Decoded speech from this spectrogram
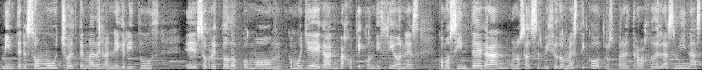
Me interesó mucho el tema de la negritud, eh, sobre todo cómo, cómo llegan, bajo qué condiciones, cómo se integran unos al servicio doméstico, otros para el trabajo de las minas.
